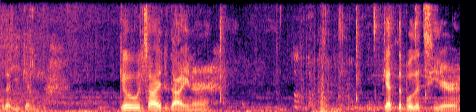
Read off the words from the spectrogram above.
So that you can go inside the diner, get the bullets here,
